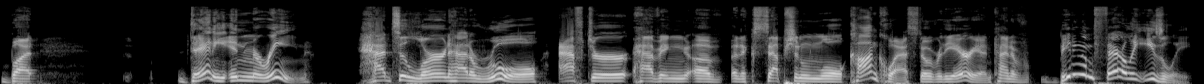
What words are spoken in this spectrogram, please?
but Dany in Meereen had to learn how to rule after having an exceptional conquest over the area and kind of beating them fairly easily,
